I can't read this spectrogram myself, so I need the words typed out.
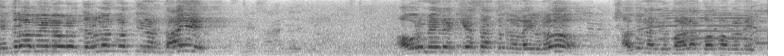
ಸಿದ್ದರಾಮಯ್ಯನವರ ಧರ್ಮಪತ್ನಿ ನನ್ನ ತಾಯಿ. ಅವ್ರ ಮೇಲೆ ಕೇಸ್ ಹಾಕಿದ್ರಲ್ಲ ಇವರು? ಅದು ನನಗೆ ಬಹಳ ಕೋಪ ಬಂದಿತ್ತು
